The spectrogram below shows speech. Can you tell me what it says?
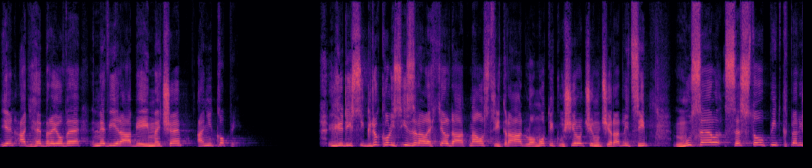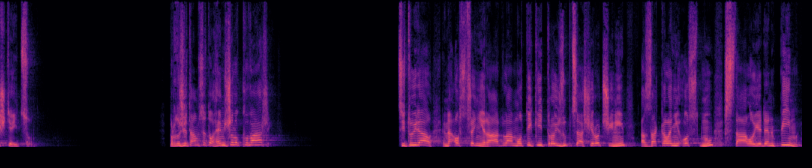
jen ať Hebrejové nevyrábějí meče ani kopy. Když si kdokoliv z Izraele chtěl dát naostřit rádlo, motiku, širočinu či radlici, musel sestoupit k pelištějcu. Protože tam se to hemžilo kováři. Cituji dál, na ostření rádla, motiky, trojzubce a širočiny a zakalení ostnu stálo jeden pím.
